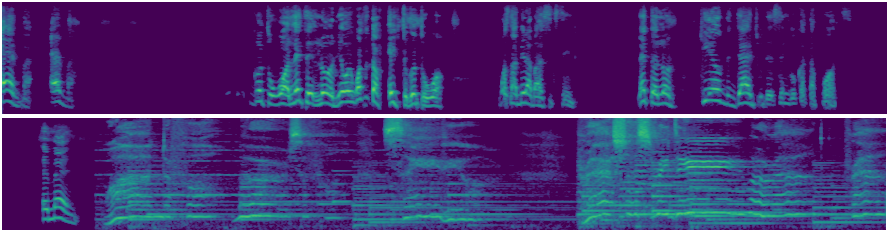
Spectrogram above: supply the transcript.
ever, ever go to war, let alone, he wasn't of age to go to war. Must have been about 16. Let alone kill the giant with a single catapult. Amen. Wonderful, merciful Savior, precious Redeemer and friend.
